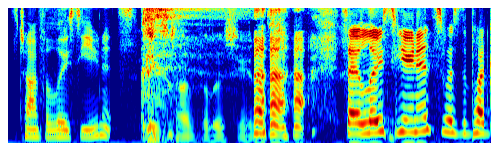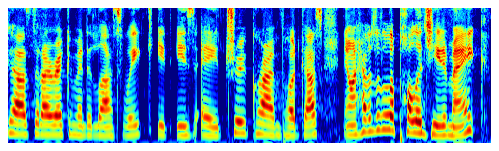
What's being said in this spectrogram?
It's time for loose units. It is time for loose units. so, Loose Units was the podcast that I recommended last week. It is a true crime podcast. Now, I have a little apology to make,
